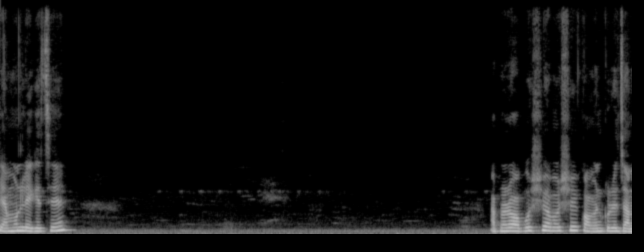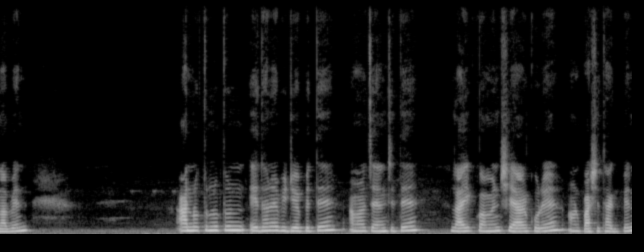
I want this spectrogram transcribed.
কেমন লেগেছে? আপনারা অবশ্যই অবশ্যই কমেন্ট করে জানাবেন। আর নতুন নতুন এই ধরনের ভিডিও পেতে আমার চ্যানেলটিতে লাইক কমেন্ট শেয়ার করে আমার পাশে থাকবেন।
